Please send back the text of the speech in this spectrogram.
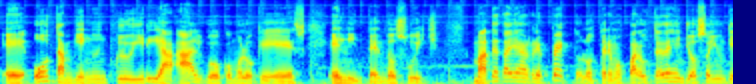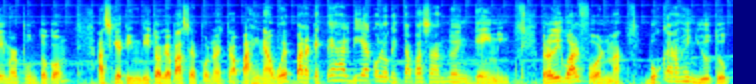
eh, o también incluiría algo como lo que es el Nintendo Switch. Más detalles al respecto los tenemos para ustedes en yo soy un gamer.com, así que te invito a que pases por nuestra página web para que estés al día con lo que está pasando en gaming. Pero de igual forma, búscanos en YouTube,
